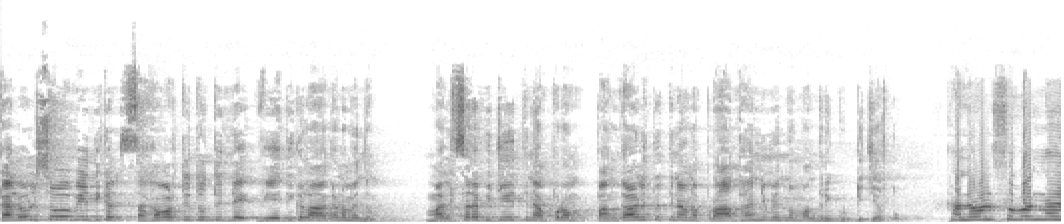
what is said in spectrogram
കലോത്സവ വേദികൾ സഹവർത്തിത്വത്തിന്റെ വേദികളാകണമെന്നും മത്സര വിജയത്തിനപ്പുറം പങ്കാളിത്തത്തിനാണ് പ്രാധാന്യമെന്നും മന്ത്രി കൂട്ടിച്ചേർത്തു. കലോത്സവങ്ങൾ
